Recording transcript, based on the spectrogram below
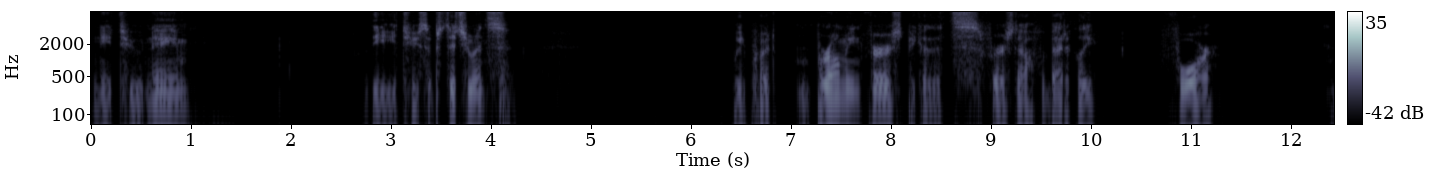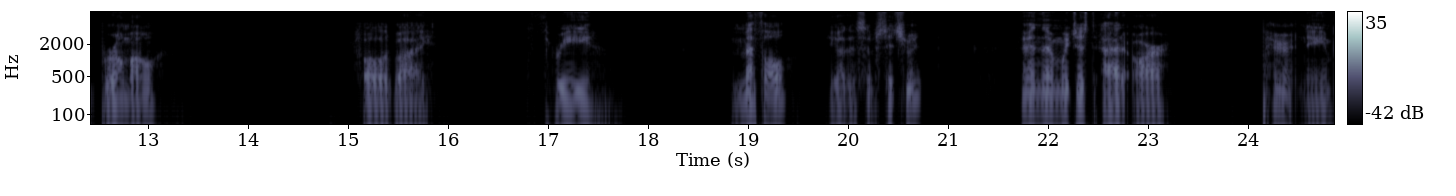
need to name the two substituents. We put bromine first because it's first alphabetically. 4 bromo followed by 3 methyl, the other substituent, and then we just add our parent name,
